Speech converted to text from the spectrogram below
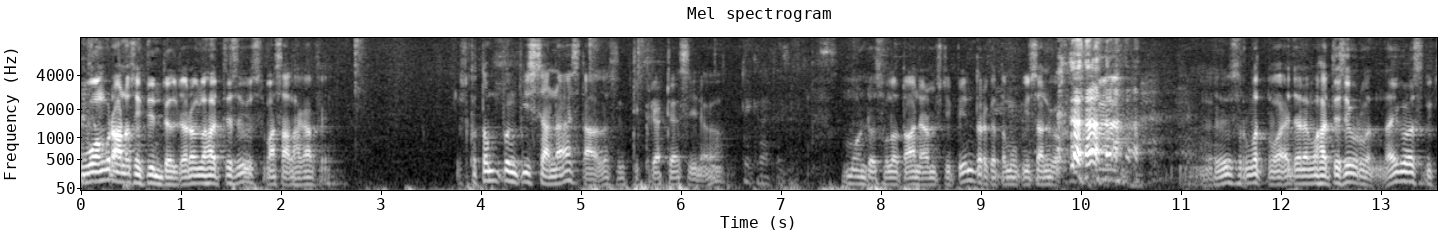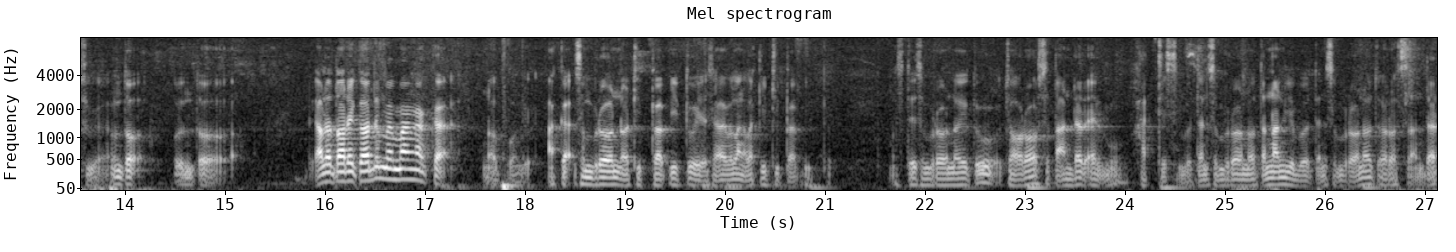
wong ora ono sing dindel cara hadis wis masalah kabeh. Terus ketemu pisan ah status degradasi no. Degradasi. Mondok 10 tahun mesti pinter ketemu pisan kok. Wis ruwet wae cara hadis ruwet. Tapi gue setuju ya, untuk untuk kalau tarekat itu memang agak nopo agak sembrono di bab itu ya saya ulang lagi di bab itu. Mesti sembrono itu coro standar ilmu hadis, buatan sembrono tenan ya buatan sembrono coro standar.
